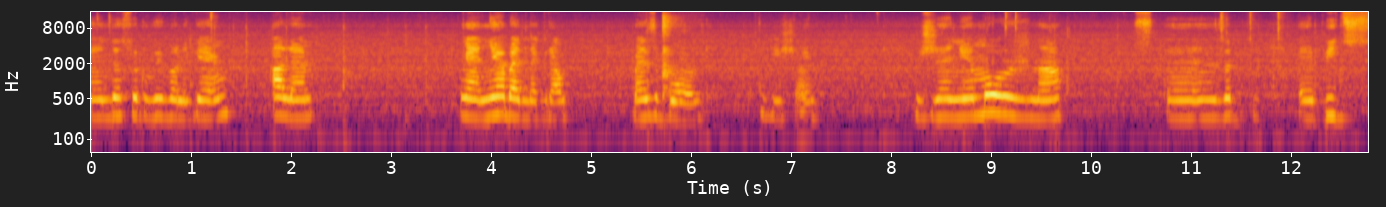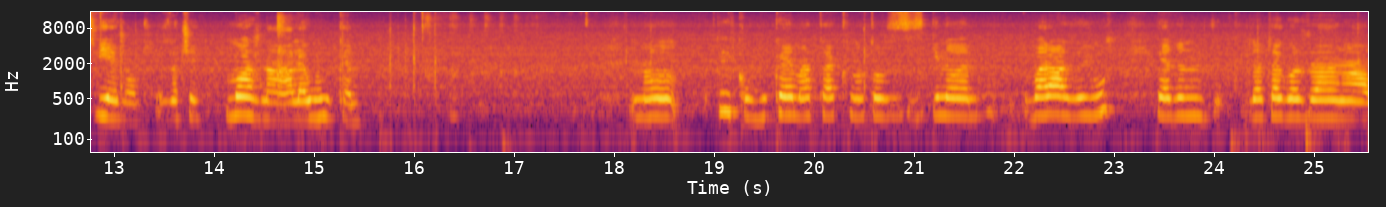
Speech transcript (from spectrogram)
e, The Survival Game, ale nie, nie będę grał bez błąd dzisiaj, że nie można e, zabi- e, zwierząt, znaczy można, ale łukiem. No, tylko łukiem, a tak, no to zginąłem dwa razy już. Jeden dlatego, że no,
